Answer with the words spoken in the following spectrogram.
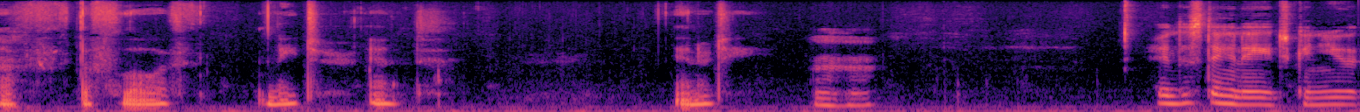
of the flow of nature and energy. Mm-hmm. In this day and age, can you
